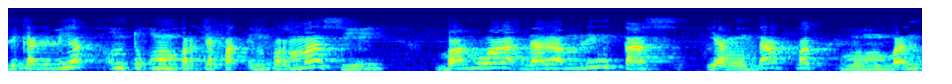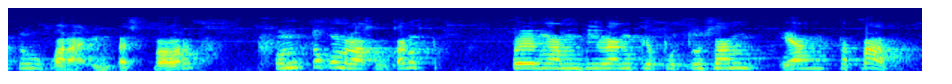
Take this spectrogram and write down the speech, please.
Jika dilihat untuk mempercepat informasi bahwa dalam lintas yang dapat membantu para investor untuk melakukan pengambilan keputusan yang tepat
